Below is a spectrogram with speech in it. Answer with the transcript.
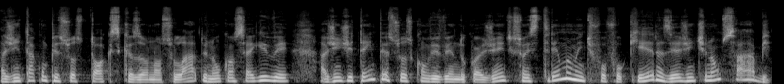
A gente está com pessoas tóxicas ao nosso lado e não consegue ver. A gente tem pessoas convivendo com a gente que são extremamente fofoqueiras e a gente não sabe.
